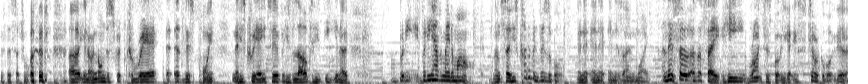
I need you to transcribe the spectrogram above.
if there's such a word, uh, you know, a nondescript career at, at, this point. You know, he's creative, he's loved, he's, he, you know, but he, but he hasn't made a mark, and so he's kind of invisible in, in, in his own way. And then, so as I say, he writes this book. You get a satirical book, yeah.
